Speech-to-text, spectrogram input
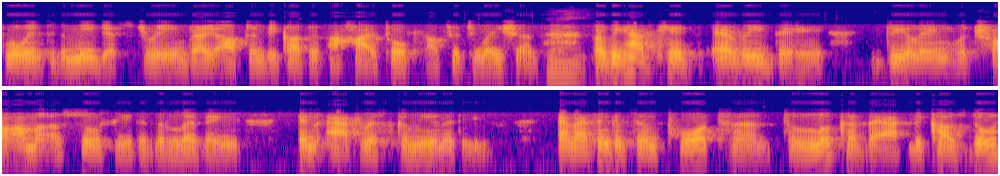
flow into the media stream very often because it's a high profile situation. Mm. But we have kids every day dealing with trauma associated with living in at-risk communities. And I think it's important to look at that because those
